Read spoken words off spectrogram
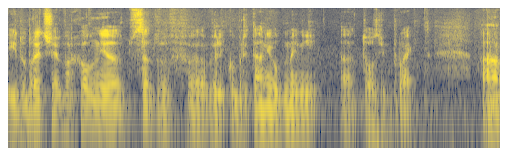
И добре, че Върховният съд в а, Великобритания отмени а, този проект. А,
